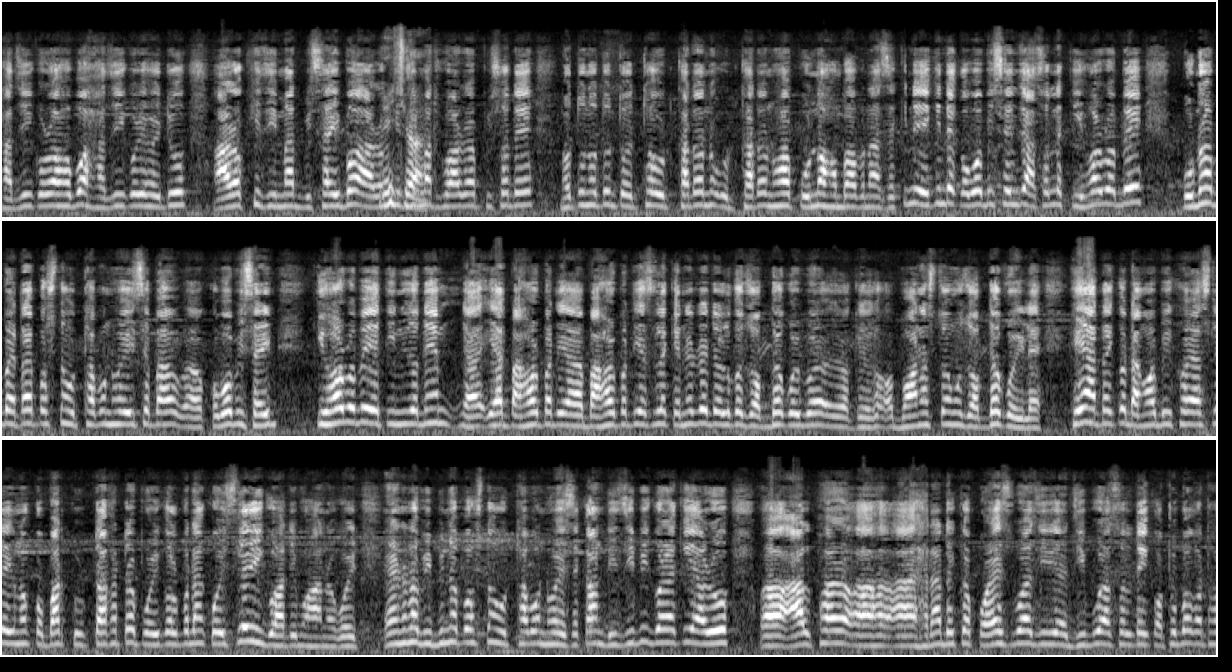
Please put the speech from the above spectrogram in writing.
হাজিৰ কৰা হ'ব। হাজিৰ কৰি হয়তো আৰক্ষী জিমাত বিচাৰিব। আৰক্ষী। জিমাত হোৱাৰ পিছতে নতুন নতুন তথ্য উৎঘাটন উৎঘাটন হোৱাৰ পূৰ্ণ সম্ভাৱনা আছে। কিন্তু এইখিনিতে ক'ব বিচাৰিম যে আচলতে কিহৰ বাবে পুনৰ এটা প্ৰশ্ন উত্থাপন হৈ আহিছে বা ক'ব বিচাৰিম। কিহৰ বাবে এই তিনিজনে ইয়াত বাহৰ পাতি বাহৰ পাতি আছিলে কেনেদৰে তেওঁলোকক জব্দ কৰিব মহাৰাষ্ট্ৰসমূহ জব্দ কৰিলে সেই আটাইতকৈ ডাঙৰ বিষয় আছিলে কিন্তু ক'ৰবাত কুৰ্তাঘাটৰ পৰিকল্পনা কৰিছিলে নেকি গুৱাহাটী মহানগৰীত। এনেধৰণৰ বিভিন্ন প্ৰশ্ন উত্থাপন হৈ আছে কাৰণ ডি জি পি গৰাকী আৰু আলফাৰ সেনাধ্যক্ষ পৰেশ বৰা যি যিবোৰ আচলতে কথোপকথন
